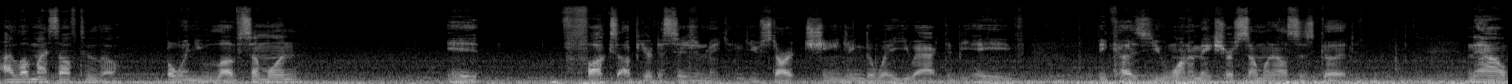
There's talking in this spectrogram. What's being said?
I love myself too though. But when you love someone, it fucks up your decision making. You start changing the way you act and behave because you want to make sure someone else is good. Now,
